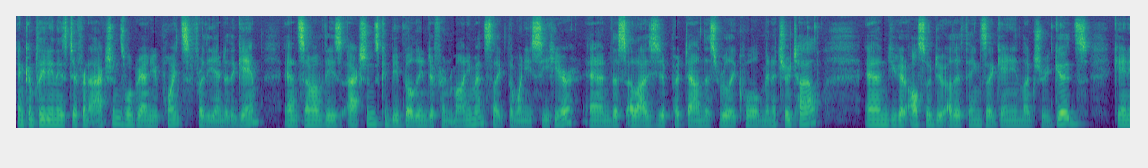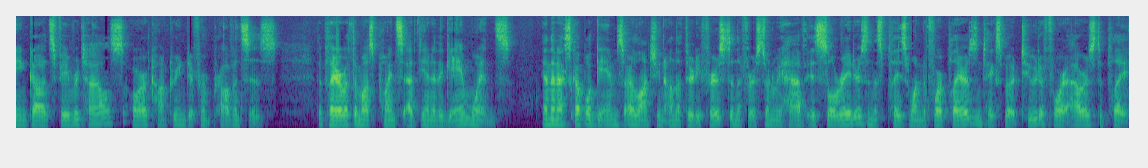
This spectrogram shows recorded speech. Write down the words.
And completing these different actions will grant you points for the end of the game. And some of these actions could be building different monuments like the one you see here. And this allows you to put down this really cool miniature tile. And you could also do other things like gaining luxury goods, gaining God's favor tiles, or conquering different provinces. The player with the most points at the end of the game wins. And the next couple games are launching on the 31st, and the first one we have is Soul Raiders, and this plays 1 to 4 players and takes about 2 to 4 hours to play.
